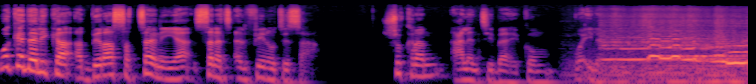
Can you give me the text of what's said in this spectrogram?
وكذلك الدراسة الثانية سنة 2009 شكرا على انتباهكم وإلى اللقاء.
